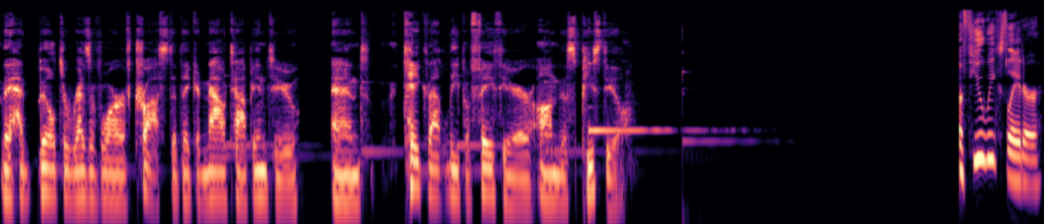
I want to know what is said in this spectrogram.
they had built a reservoir of trust that they could now tap into and take that leap of faith here on this peace deal. A few weeks later,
